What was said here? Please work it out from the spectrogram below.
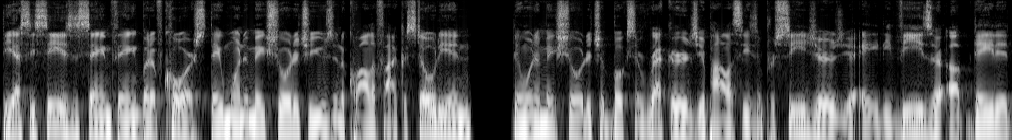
The SEC is the same thing, but of course, they want to make sure that you're using a qualified custodian. They want to make sure that your books and records, your policies and procedures, your ADVs are updated,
